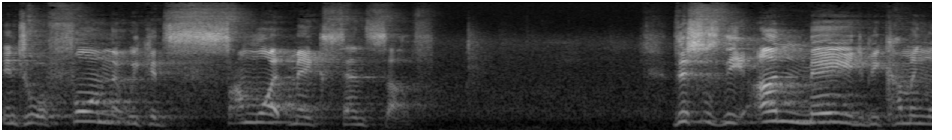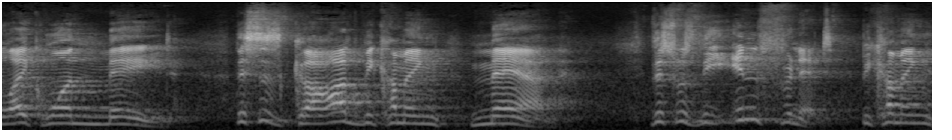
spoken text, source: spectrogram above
into a form that we could somewhat make sense of. This is the unmade becoming like one made. This is God becoming man. This was the infinite becoming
